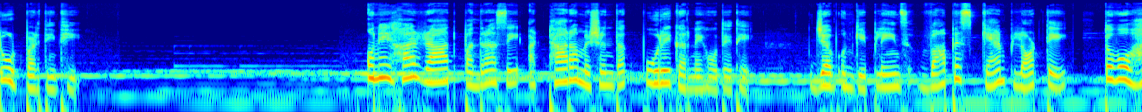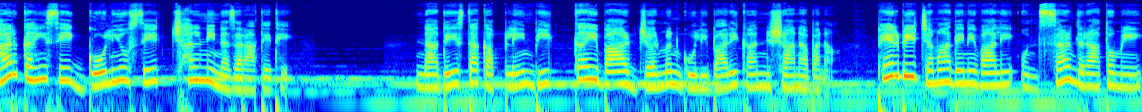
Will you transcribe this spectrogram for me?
टूट पड़ती थी। उन्हें हर रात 15 से 18 मिशन तक पूरे करने होते थे। जब उनके प्लेन्स वापस कैंप लौटते तो वो हर कहीं से गोलियों से छलनी नज़र आते थे। नादेस्ता का प्लेन भी कई बार जर्मन गोलीबारी का निशाना बना। फिर भी जमा देने वाली उन सर्द रातों में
